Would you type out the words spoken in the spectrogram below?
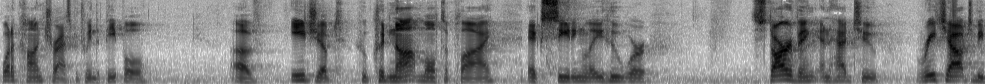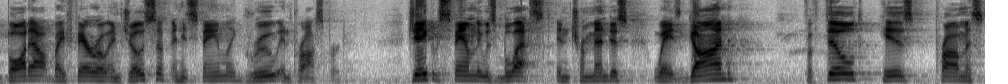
What a contrast between the people of Egypt who could not multiply exceedingly, who were starving and had to reach out to be bought out by Pharaoh, and Joseph and his family grew and prospered. Jacob's family was blessed in tremendous ways. God fulfilled his promise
